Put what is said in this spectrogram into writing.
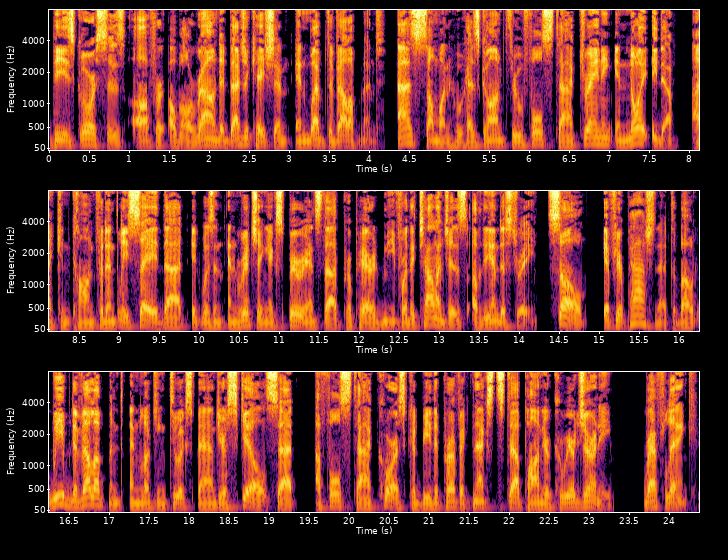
these courses offer a well-rounded education in web development. As someone who has gone through full-stack training in Noida, I can confidently say that it was an enriching experience that prepared me for the challenges of the industry. So, if you're passionate about web development and looking to expand your skill set, a full-stack course could be the perfect next step on your career journey. Ref link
